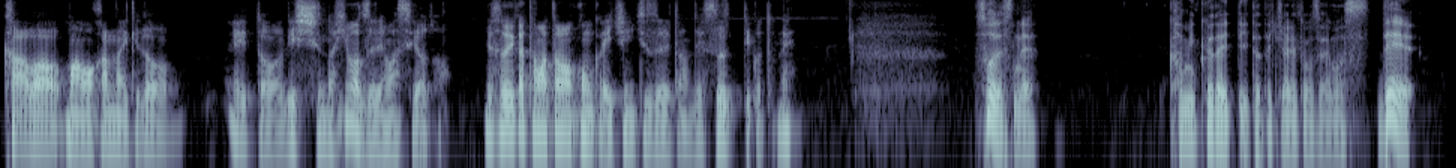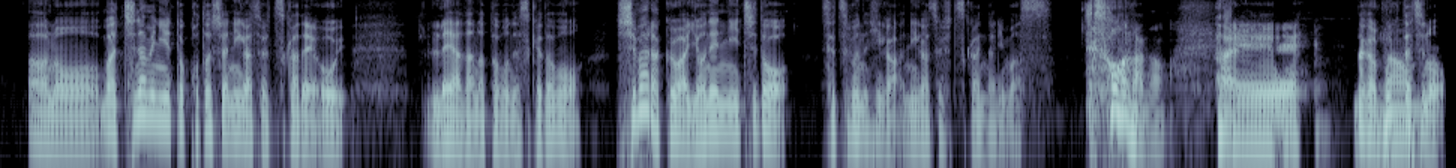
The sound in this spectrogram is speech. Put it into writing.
かは、まあわかんないけど、えっ、と、立春の日もずれますよと。で、それがたまたま今回1日ずれたんですっていうことね。そうですね。噛み砕いていただきありがとうございます。で、あの、まあ、ちなみに言うと今年は2月2日で多い、レアだなと思うんですけども、しばらくは4年に一度、節分の日が2月2日になります。そうなの？はい。だから僕たちの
